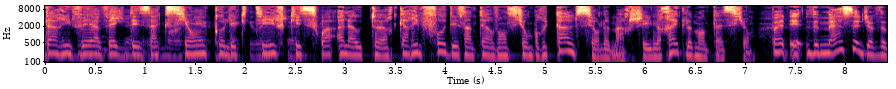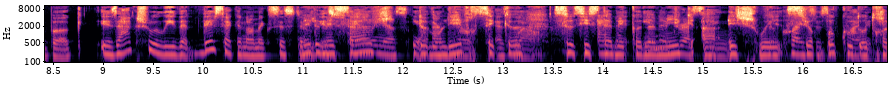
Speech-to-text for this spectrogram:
d'arriver avec des actions collectives qui soient à la hauteur, car il faut des interventions brutales sur le marché, une réglementation. Mais le message de mon livre, c'est que ce système économique a échoué sur beaucoup d'autres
